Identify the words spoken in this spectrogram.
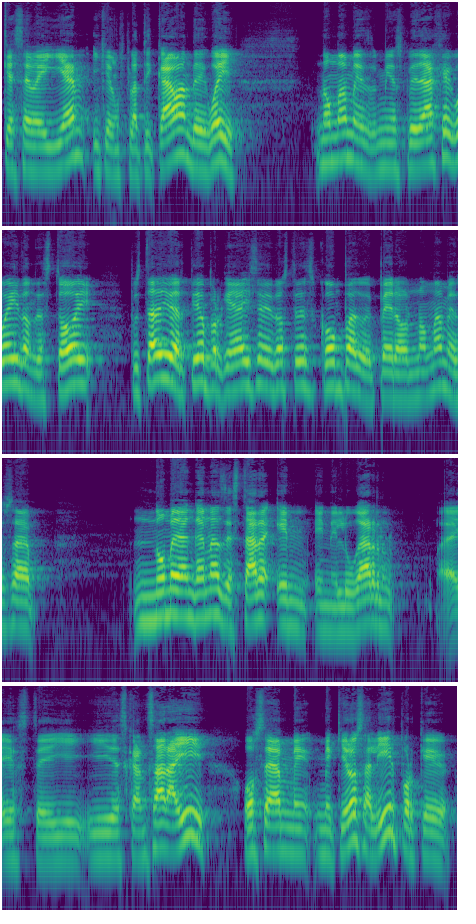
que se veían y que nos platicaban de, güey, no mames, mi hospedaje, güey, donde estoy, pues está divertido porque ya hice dos, tres compas, güey, pero no mames, o sea, no me dan ganas de estar en, el lugar este, y, descansar ahí. O sea, me, me quiero salir porque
